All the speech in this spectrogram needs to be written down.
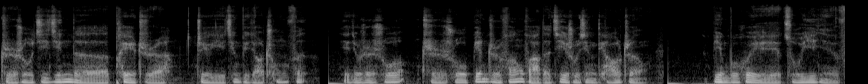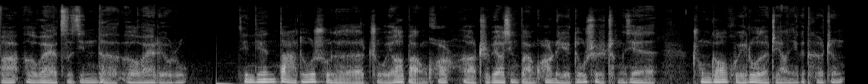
指数基金的配置啊，这个已经比较充分。也就是说，指数编制方法的技术性调整，并不会足以引发额外资金的额外流入。今天大多数的主要板块啊，指标性板块呢，也都是呈现冲高回落的这样一个特征，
